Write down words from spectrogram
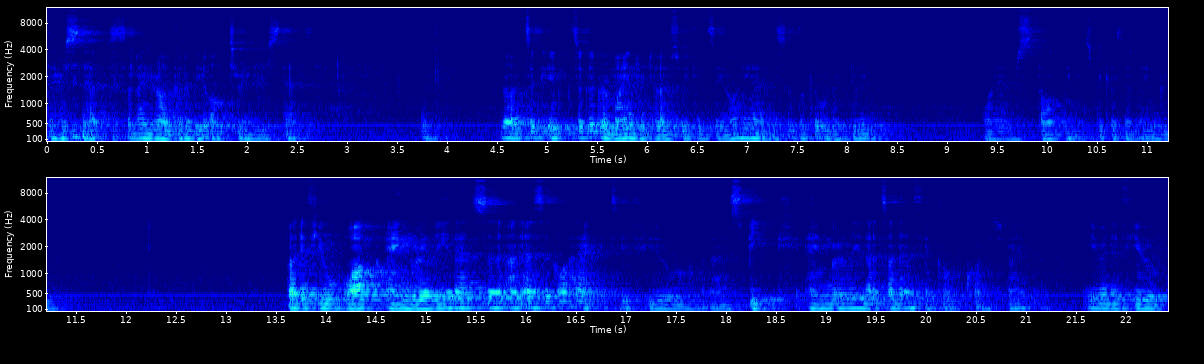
their steps. So now you're all going to be altering your steps. No, it's a, it's a good reminder to us. We can say, oh yeah, this is, look at what I'm doing. Why I'm stomping is because I'm angry. But if you walk angrily, that's an unethical act. If you uh, speak angrily, that's unethical, of course, right? Even if you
